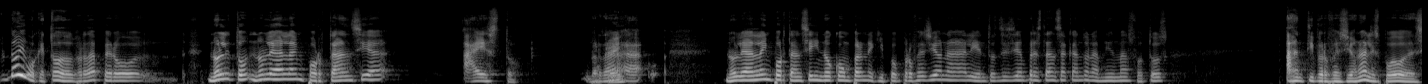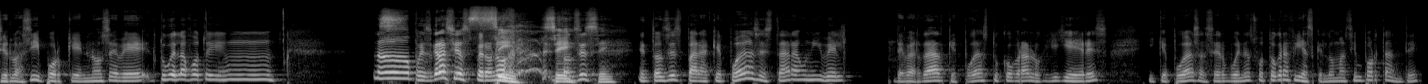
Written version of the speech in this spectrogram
no digo que todos, ¿verdad? Pero no le, no le dan la importancia a esto, ¿verdad? no le dan la importancia y no compran equipo profesional y entonces siempre están sacando las mismas fotos antiprofesionales, puedo decirlo así, porque no se ve, tú ves la foto y mm, No, pues gracias, pero Sí, no. sí, entonces, sí. entonces, para que puedas estar a un nivel de verdad, que puedas tú cobrar lo que quieres y que puedas hacer buenas fotografías, que es lo más importante,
